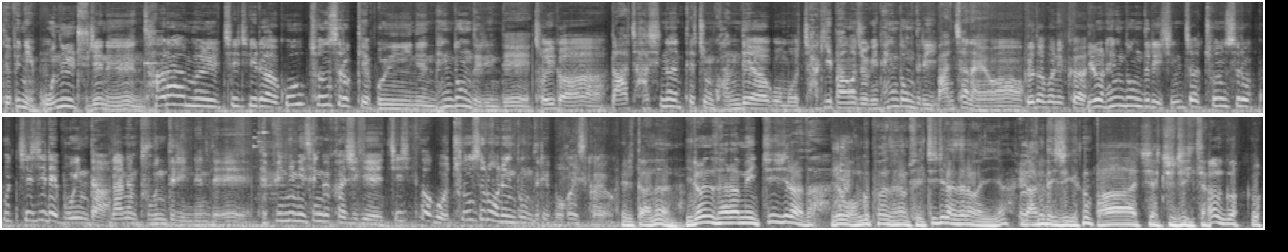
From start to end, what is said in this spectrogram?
대표님 오늘 주제는 사람을 찌질하고 촌스럽게 보이는 행동들인데 저희가 나 자신한테 좀 관대하고 뭐 자기 방어적인 행동들이 많잖아요. 그러다 보니까 이런 행동들이 진짜 촌스럽고 찌질해 보인다 라는 부분들이 있는데 대표님이 생각하시기에 찌질하고 촌스러운 행동들이 뭐가 있을까요? 일단은 이런 사람이 찌질하다. 이러고 언급하는 사람 제일 찌질한 사람 아니냐? 난데 지금? 아 진짜 주제 이상한 거 같고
